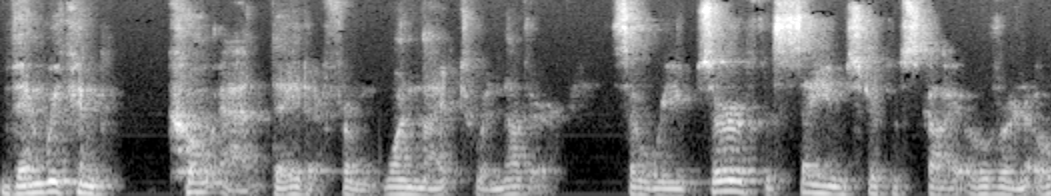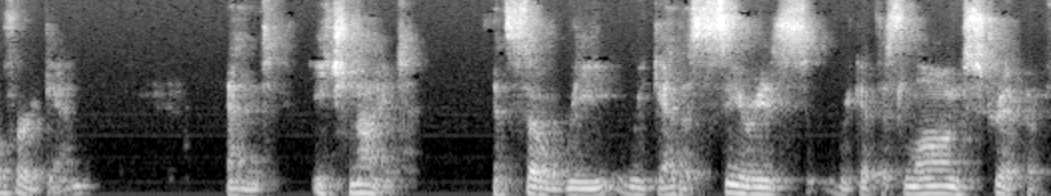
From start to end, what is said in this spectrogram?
then we can co add data from one night to another. So we observe the same strip of sky over and over again, and each night. And so we, we get a series, we get this long strip of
